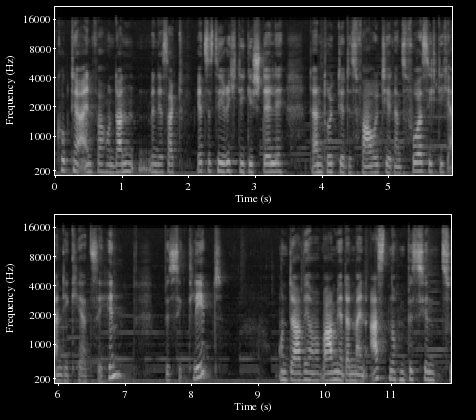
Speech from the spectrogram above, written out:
guckt ihr einfach und dann, wenn ihr sagt, jetzt ist die richtige Stelle, dann drückt ihr das Faultier ganz vorsichtig an die Kerze hin, bis sie klebt. Und da war mir dann mein Ast noch ein bisschen zu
